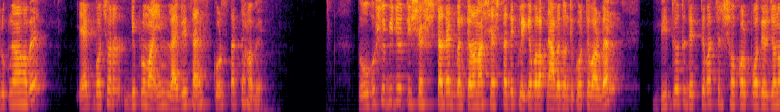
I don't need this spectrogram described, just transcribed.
লুক নেওয়া হবে। এক বছর diploma in library science course থাকতে হবে। তো অবশ্যই ভিডিওটি শেষটা দেখবেন, কেননা শেষটা দেখলে কেবল আপনি আবেদনটি করতে পারবেন। ভিডিওতে দেখতে পাচ্ছেন সকল পদের জন্য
